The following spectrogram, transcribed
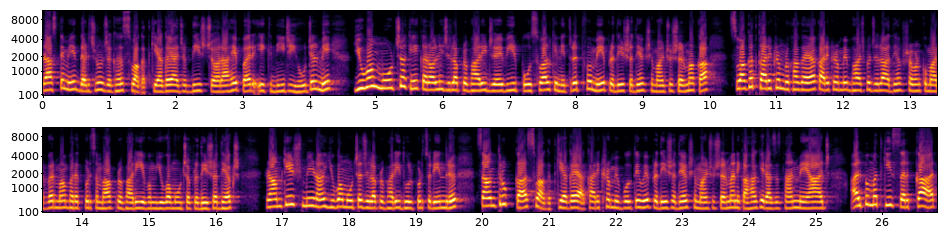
रास्ते में दर्जनों जगह स्वागत किया गया। जगदीश चौराहे पर एक निजी होटल में युवा मोर्चा के करौली जिला प्रभारी जयवीर पोसवाल के नेतृत्व में प्रदेश अध्यक्ष हिमांशु शर्मा का स्वागत कार्यक्रम रखा गया। कार्यक्रम में भाजपा जिला अध्यक्ष श्रवण कुमार वर्मा, भरतपुर संभाग प्रभारी एवं युवा मोर्चा प्रदेश अध्यक्ष रामकेश मीणा, युवा मोर्चा जिला प्रभारी धौलपुर सुरेंद्र सांतरुक का स्वागत किया गया। कार्यक्रम में बोलते हुए प्रदेश अध्यक्ष हिमांशु शर्मा ने कहा कि राजस्थान में आज अल्पमत की सरकार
